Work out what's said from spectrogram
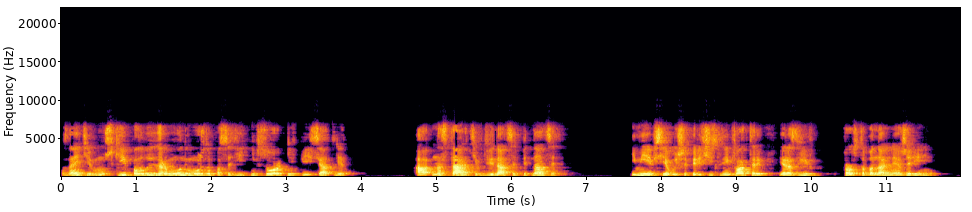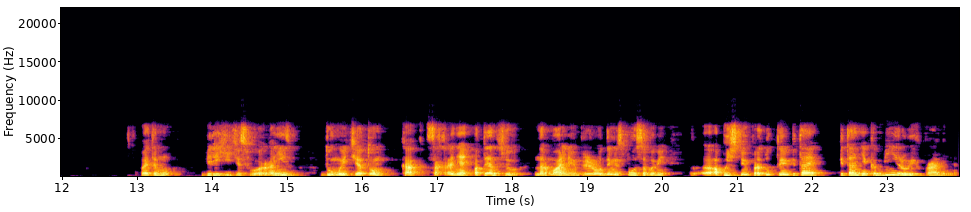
Знаете, мужские половые гормоны можно посадить не в 40, не в 50 лет, а на старте в 12-15, имея все вышеперечисленные факторы и развив просто банальное ожирение. Поэтому берегите свой организм, думайте о том, как сохранять потенцию нормальными природными способами, обычными продуктами питания, питания комбинируя их правильно.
